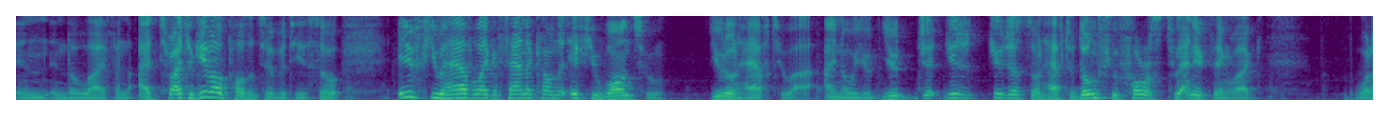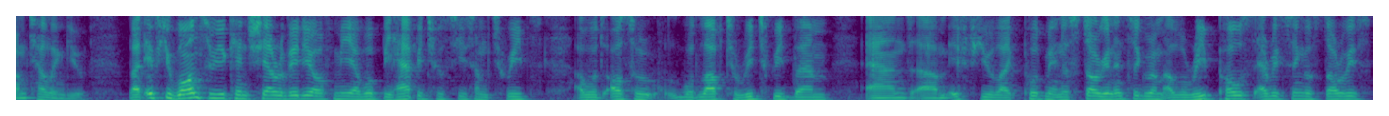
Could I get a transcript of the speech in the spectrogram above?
in in the life. And I try to give out positivity. So if you have like a fan account if you want to you don't have to. I, I know you, you, you, you just don't have to. Don't feel forced to anything like what I'm telling you. But if you want to, you can share a video of me. I would be happy to see some tweets. I would also would love to retweet them. And um, if you like put me in a story on Instagram, I will repost every single stories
